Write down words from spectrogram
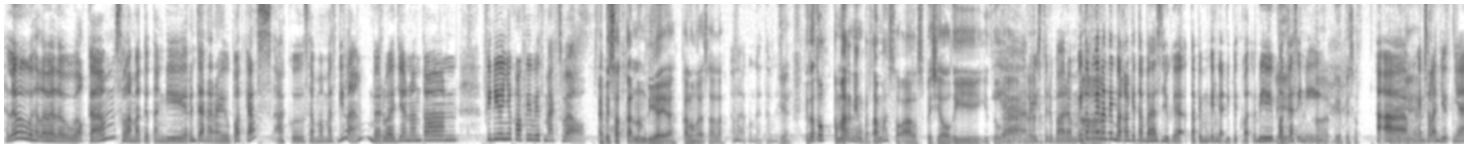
Halo, halo, halo, welcome. Selamat datang di Rencana Rayu Podcast. Aku sama Mas Gilang baru aja nonton videonya Coffee with Maxwell. Episode ke-6 dia ya, kalau nggak salah. Oh, aku nggak tahu sih. Iya. Kita tuh kemarin yang pertama soal specialty gitu Iya, kan. Nah, Race to the Bottom. Itu mungkin nanti bakal kita bahas juga, tapi mungkin nggak di, di podcast ini. uh, di episode Ah, ah, berikutnya ya. mungkin selanjutnya.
